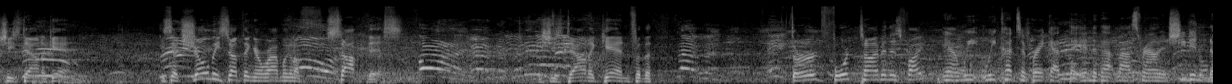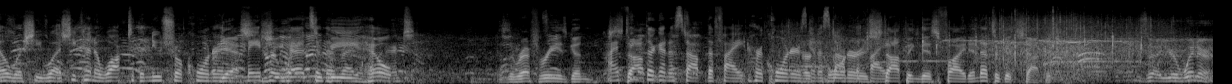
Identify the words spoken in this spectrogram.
she's down again. He said, show me something or I'm going to stop this. And she's down again for the third, fourth time in this fight? Yeah, we, we cut to break at the end of that last round, and she didn't know where she was. She kind of walked to the neutral corner yes, and made her she way had to, to the be helped. As the referee is going to I stop. think they're going to stop the fight. Her corner is going to stop the fight. Her corner is stopping this fight, and that's a good stoppage. Uh, your winner,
